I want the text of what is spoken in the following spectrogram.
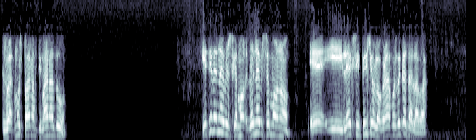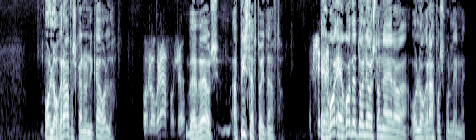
τους βαθμούς πάνω από τη μάνα του. Γιατί δεν έβρισκε, δεν έβρισκε μόνο ε, η λέξη υπήρχε ολογράφος, δεν κατάλαβα. Ολογράφος κανονικά όλα. Ολογράφος, ε. Βεβαίως. Απίστευτο ήταν αυτό. Φυσικά. Εγώ, εγώ δεν το λέω στον αέρα ολογράφος που λέμε.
